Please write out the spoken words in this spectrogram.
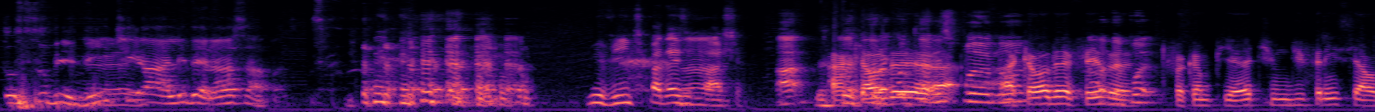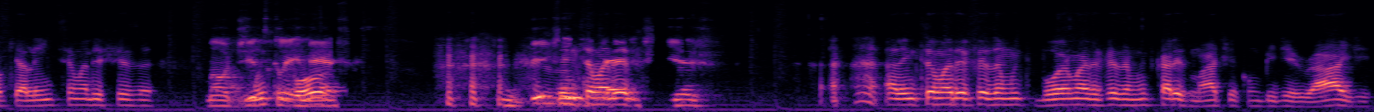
Do sub-20 é. a liderança, rapaz. De 20 pra 10 ah. de faixa. Ah, aquela, de, explanou... aquela defesa ah, depois... que foi campeã tinha um diferencial, que além de ser uma defesa Maldito muito Clay boa, além, de ser uma de além de ser uma defesa muito boa, é uma defesa muito carismática com o BJ Ride.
